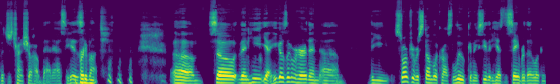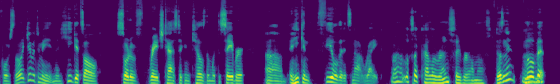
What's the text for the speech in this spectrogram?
They're just trying to show how badass he is. Pretty much. Um, so then he, yeah, he goes looking for her. Then um, the stormtroopers stumble across Luke, and they see that he has the saber that they're looking for. So they're like, "Give it to me!" And then he gets all sort of rage-tastic and kills them with the saber. Um, and he can feel that it's not right, Well, it looks like Kylo Ren's saber almost. doesn't it? A little Mhm. bit,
